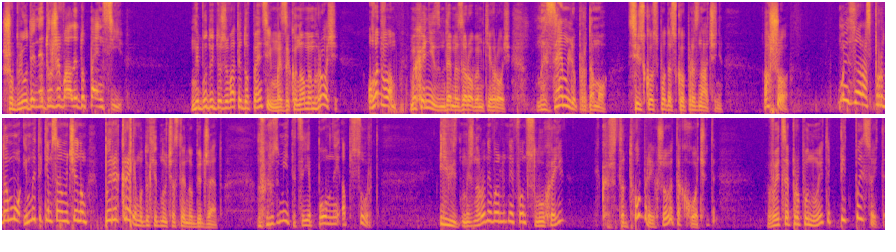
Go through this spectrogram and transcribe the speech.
щоб люди не доживали до пенсії не будуть доживати до пенсії, ми зекономимо гроші. От вам механізм, де ми заробимо ті гроші. Ми землю продамо сільськогосподарського призначення. А що? Ми зараз продамо, і ми таким самим чином перекриємо дохідну частину бюджету. Ну, ви розумієте, це є повний абсурд. І Міжнародний валютний фонд слухає і каже: та добре, якщо ви так хочете, ви це пропонуєте, підписуйте.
